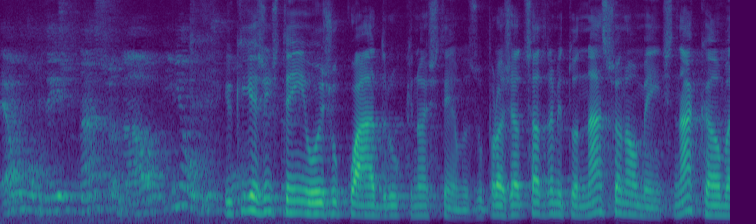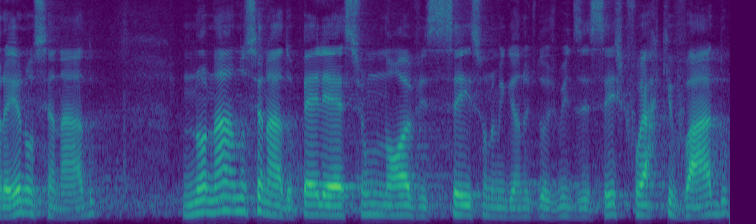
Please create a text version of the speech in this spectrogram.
é um contexto nacional em alguns E o que a gente tem hoje, o quadro que nós temos? O projeto já tramitou nacionalmente na Câmara e no Senado. No, na, no Senado, PLS 196, se eu não me engano, de 2016, que foi arquivado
